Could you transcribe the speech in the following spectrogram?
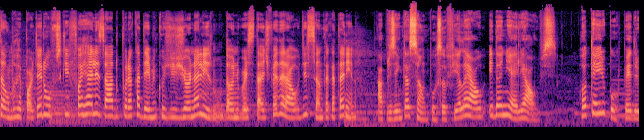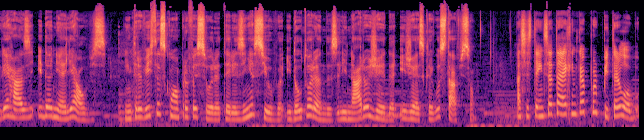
Edição do Repórter UFSC foi realizado por acadêmicos de jornalismo da Universidade Federal de Santa Catarina. Apresentação por Sofia Leal e Daniele Alves. Roteiro por Pedro Guerrazi e Daniele Alves. Entrevistas com a professora Terezinha Silva e doutorandas Linara Ojeda e Jéssica Gustafsson. Assistência técnica por Peter Lobo.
